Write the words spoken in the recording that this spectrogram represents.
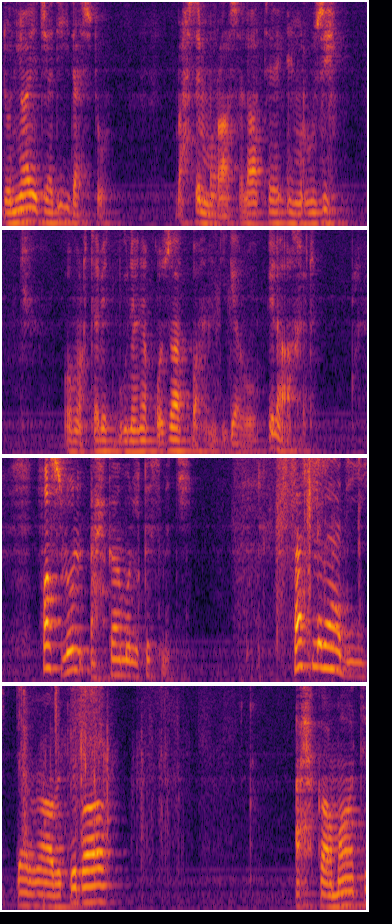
دنیای جدید است و بحث مراسلات امروزی و مرتبط بودن قضات با هم دیگر و الى آخر. فصل احکام القسمتی. فصل بعدی در رابطه با احکامات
